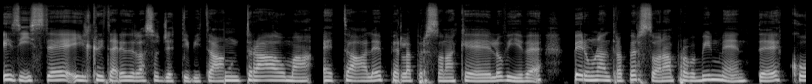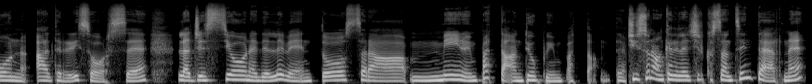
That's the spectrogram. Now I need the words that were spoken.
esiste il criterio della soggettività vita un trauma è tale per la persona che lo vive, per un'altra persona probabilmente con altre risorse la gestione dell'evento sarà meno impattante o più impattante. Ci sono anche delle circostanze interne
